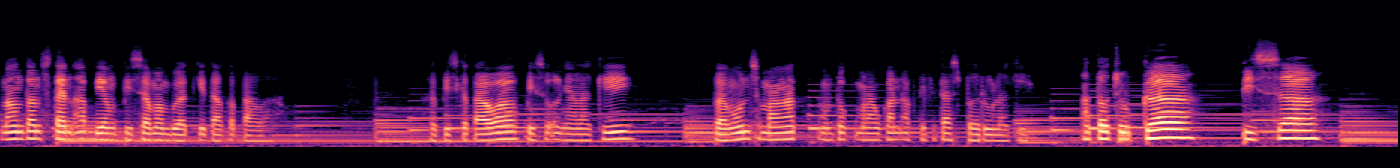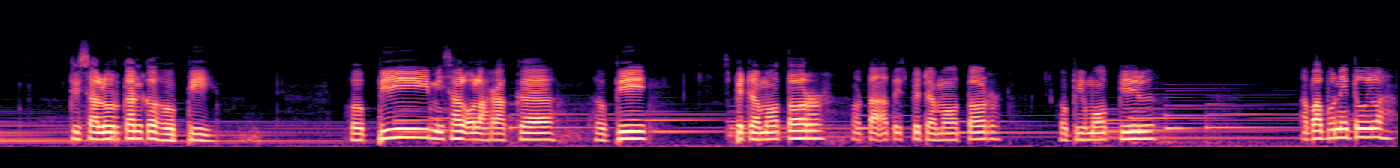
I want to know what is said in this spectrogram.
nonton stand up yang bisa membuat kita ketawa. Habis ketawa besoknya lagi bangun semangat untuk melakukan aktivitas baru lagi. Atau juga bisa disalurkan ke hobi. Hobi misal olahraga hobi sepeda motor otak atik sepeda motor hobi mobil apa pun itulah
